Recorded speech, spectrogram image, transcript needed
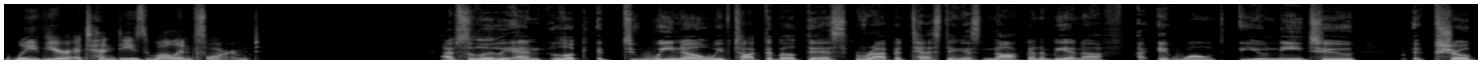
leave your attendees well informed. Absolutely. And look, we know we've talked about this. Rapid testing is not going to be enough. Uh, it won't. You need to uh, show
